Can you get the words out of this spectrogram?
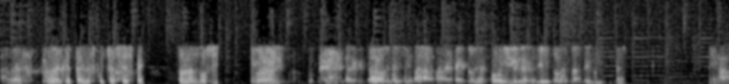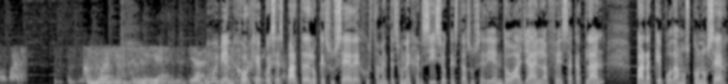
A ver, a ver qué tal escuchas este. Son las de de muy bien, Jorge, pues es parte de lo que sucede, justamente es un ejercicio que está sucediendo allá en la FES Acatlán para que podamos conocer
